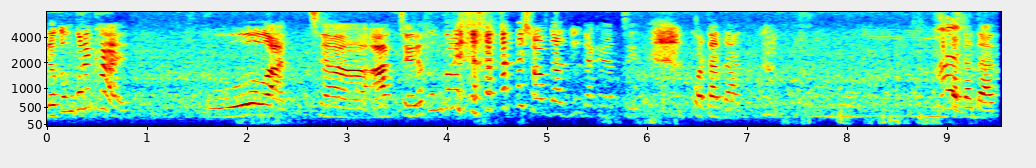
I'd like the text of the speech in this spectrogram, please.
এরকম করে খায়? ও আচ্ছা আচ্ছা এরকম করে? সব দাঁতগুলো দেখা যাচ্ছে। কটা দাঁত? কটা দাঁত?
